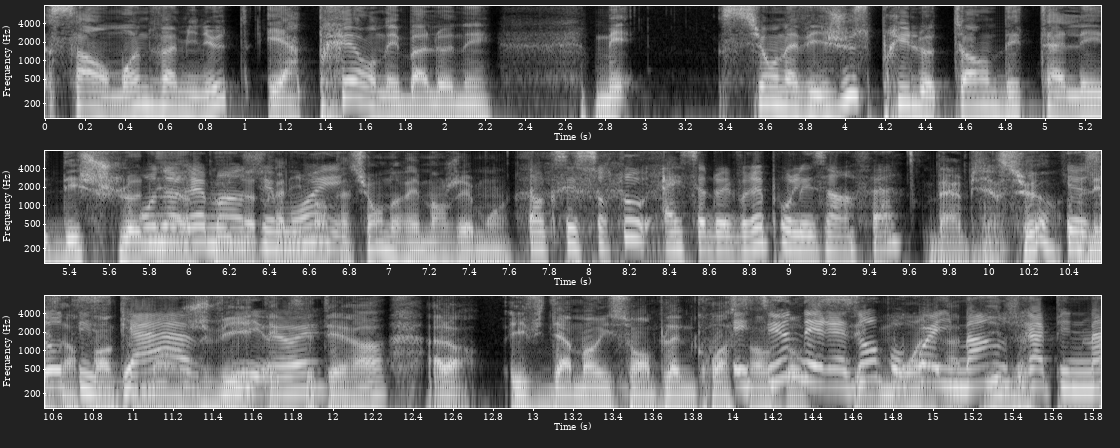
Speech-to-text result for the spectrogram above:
ça en moins de 20 minutes, et après on est ballonné. Mais si on avait juste pris le temps d'étaler, d'échelonner On un peu notre moins. alimentation, on aurait mangé moins. Donc, c'est surtout, hey, ça doit être vrai pour les enfants. Ben bien sûr, les les autres, enfants qui gavent, mangent vite, ouais. etc. Alors évidemment, ils sont en pleine Et croissance. c'est une des raisons pourquoi ils mangent rapidement.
